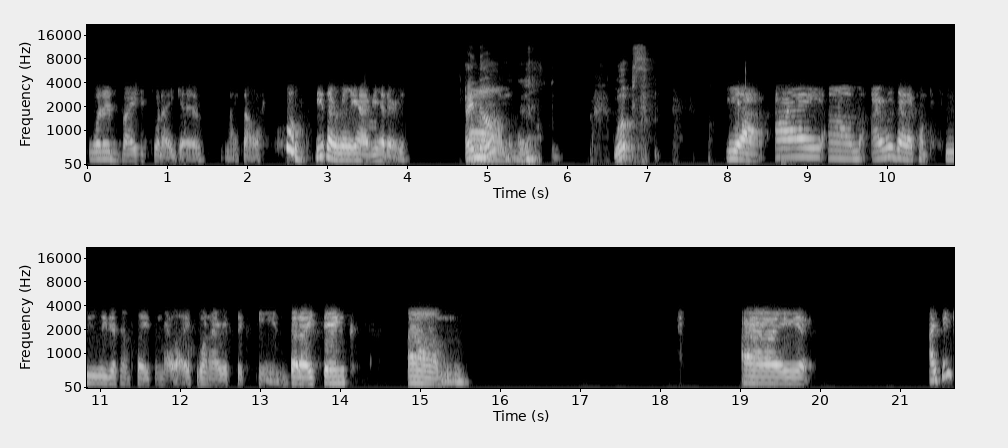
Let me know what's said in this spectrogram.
what advice would I give myself? Whew, these are really heavy hitters. I know. Um, Whoops. Yeah, I um I was at a completely different place in my life when I was 16, but I think um I I think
